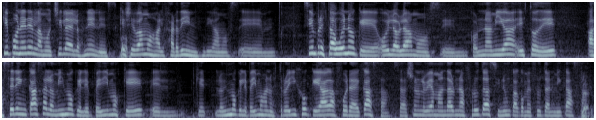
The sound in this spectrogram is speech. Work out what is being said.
qué poner en la mochila de los nenes, qué Vamos. llevamos al jardín, digamos. Eh, siempre está bueno que hoy lo hablábamos eh, con una amiga, esto de hacer en casa lo mismo que le pedimos que, el, que lo mismo que le pedimos a nuestro hijo que haga fuera de casa. O sea, yo no le voy a mandar una fruta si nunca come fruta en mi casa. Claro.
